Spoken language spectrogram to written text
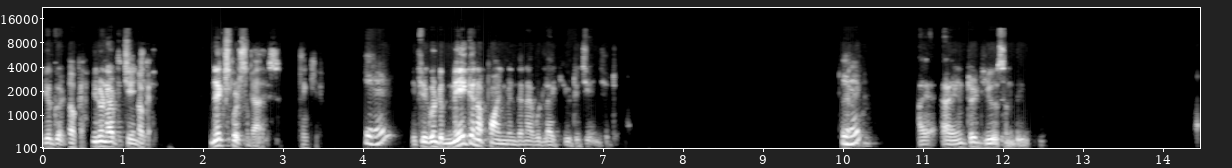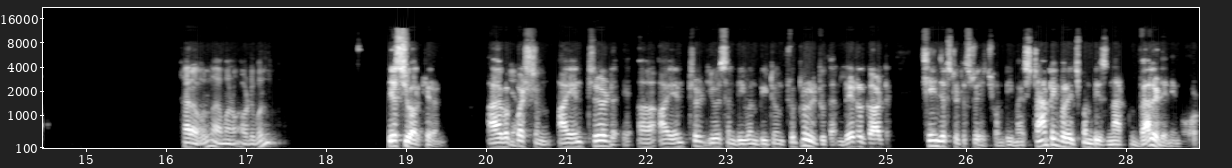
You're good. okay, You don't have to change okay, it. Next person, got it. please. Thank you. Kiran? If you're going to make an appointment, then I would like you to change it. Kiran? I, I entered you something. Hi, Rahul. I'm audible. Yes, you are, Kiran. I have a Yeah. question. I entered uh, I entered US and B1 B2 in February 2000. Later got change of status to H1B. My stamping for H1B is not valid anymore.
